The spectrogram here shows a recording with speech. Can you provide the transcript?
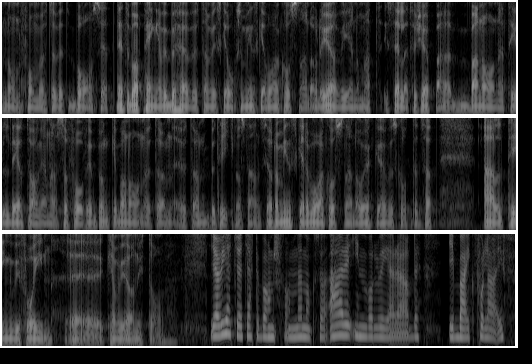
någon form av ett bra sätt. Det är inte bara pengar vi behöver utan vi ska också minska våra kostnader och det gör vi genom att istället för att köpa bananer till deltagarna så får vi en bunke bananer utan, utan butik någonstans. Ja, då minskar det våra kostnader och ökar överskottet så att allting vi får in eh, kan vi göra nytta av. Jag vet ju att Hjärtebarnsfonden också är involverad i Bike for Life.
